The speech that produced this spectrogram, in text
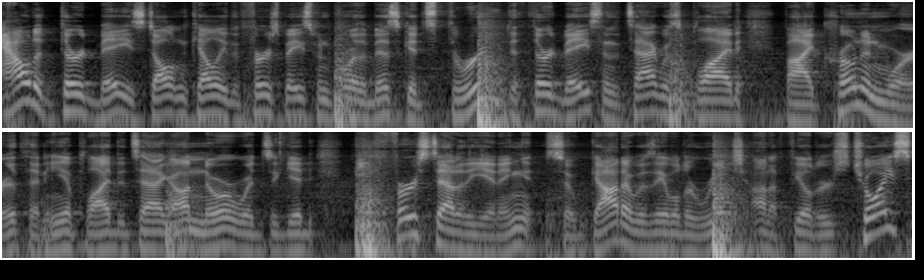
out at third base. Dalton Kelly, the first baseman for the Biscuits, threw to third base, and the tag was applied by Cronenworth, and he applied the tag on Norwood to get the first out of the inning. So Gotta was able to reach on a fielder's choice.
